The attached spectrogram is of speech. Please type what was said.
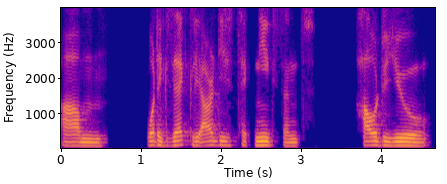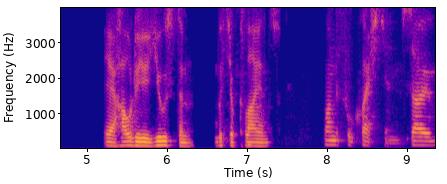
Um, what exactly are these techniques and how do you yeah how do you use them with your clients? Wonderful question. So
